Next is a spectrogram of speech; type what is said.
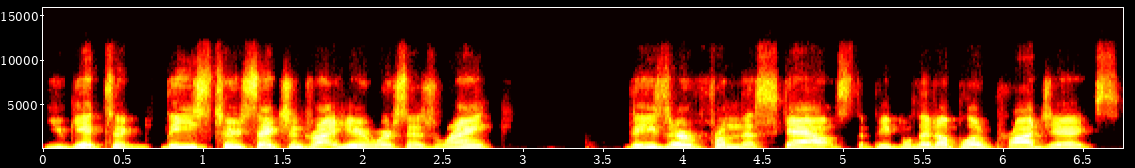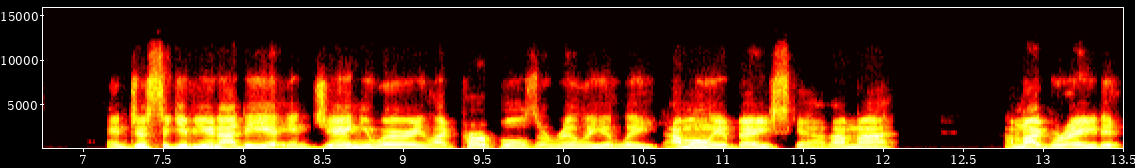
you get to these two sections right here where it says rank. These are from the scouts, the people that upload projects. And just to give you an idea, in January, like purples are really elite. I'm only a base scout. I'm not, I'm not great at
